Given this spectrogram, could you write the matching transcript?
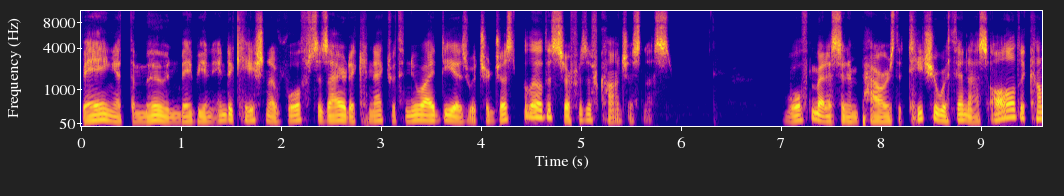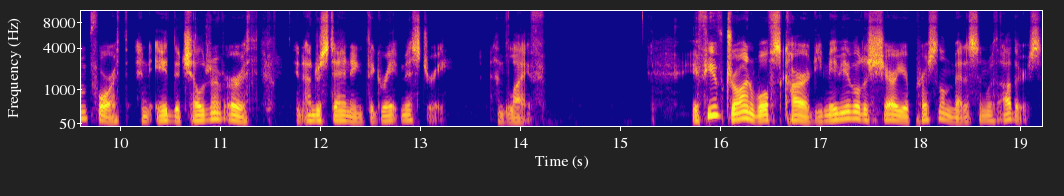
Baying at the moon may be an indication of Wolf's desire to connect with new ideas which are just below the surface of consciousness. Wolf medicine empowers the teacher within us all to come forth and aid the children of earth in understanding the great mystery and life. If you've drawn Wolf's card, you may be able to share your personal medicine with others.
